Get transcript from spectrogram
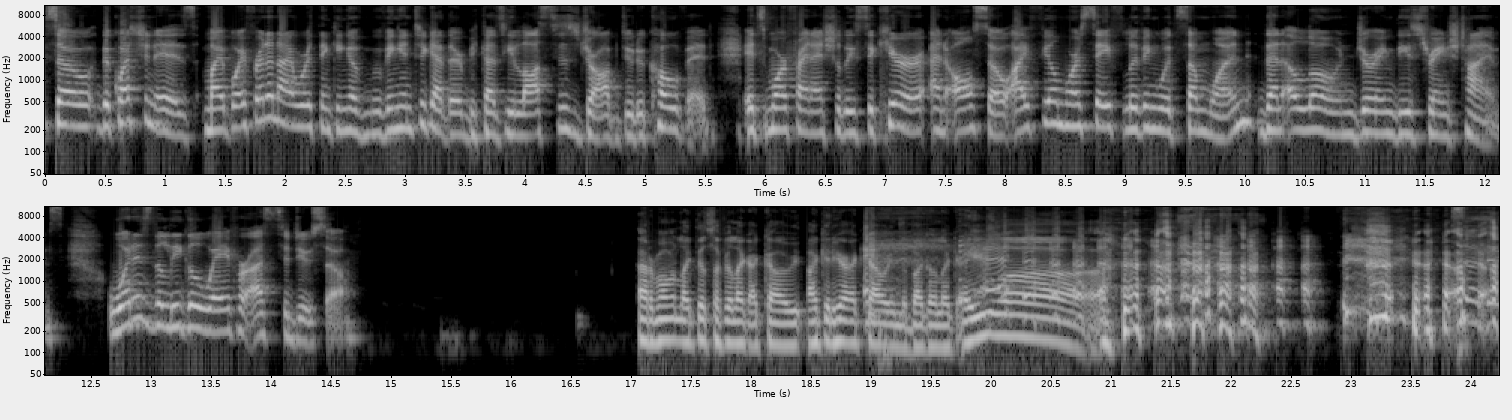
So the question is, my boyfriend and I were thinking of moving in together because he lost his job due to COVID. It's more financially secure and also I feel more safe living with someone than alone during these strange times. What is the legal way for us to do so? At a moment like this, I feel like I, cow- I could hear a cow in the background, like, Aywa. so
